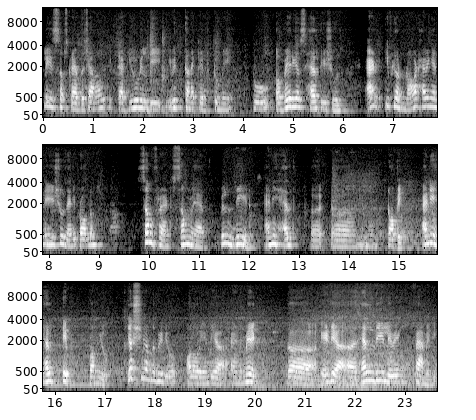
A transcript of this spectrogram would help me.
Please subscribe the channel that you will be with connected to me to uh, various health issues. And if you are not having any issues any problems some friend somewhere will need any health uh, um, topic any health tip from you. Just share the video all over india and make the india a healthy living family.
